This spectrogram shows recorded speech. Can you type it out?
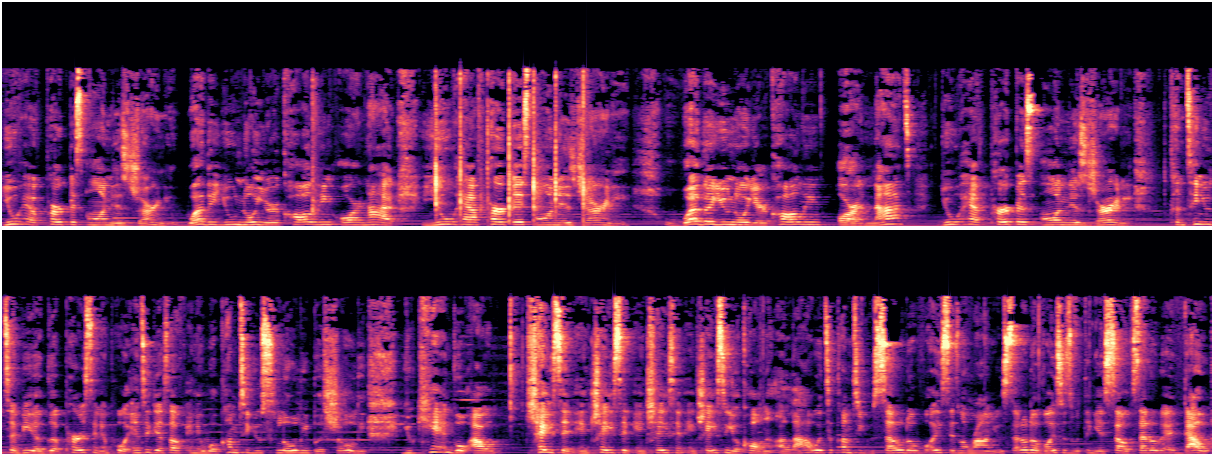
you have purpose on this journey. Whether you know your calling or not, you have purpose on this journey. Whether you know your calling or not, you have purpose on this journey continue to be a good person and pour into yourself and it will come to you slowly but surely. You can't go out chasing and chasing and chasing and chasing your calling. Allow it to come to you. Settle the voices around you. Settle the voices within yourself. Settle that doubt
